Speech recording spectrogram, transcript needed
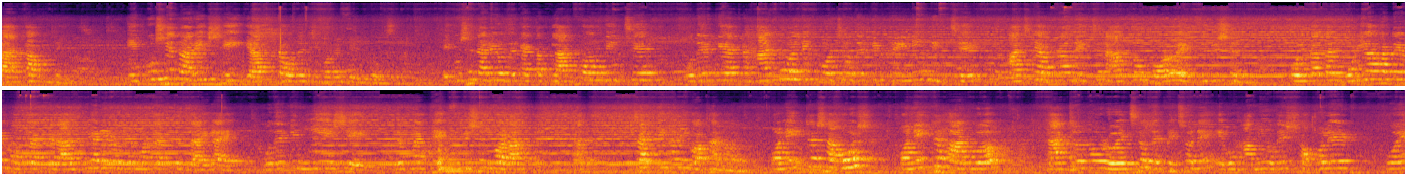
ব্যাকআপ নেই। একুশে নারী সেই গ্যাপটা ওদের জীবনে ফিল করছে। একুশে নারী ওদেরকে একটা প্ল্যাটফর্ম দিচ্ছে, ওদেরকে একটা হ্যান্ড হোল্ডিং করছে ওদেরকে ওদেরকে নিয়ে এসে এরকম একটা এক্সিবিশন করা, চারটিখানি কথা নয়। অনেকটা সাহস, অনেকটা হার্ডওয়ার্ক তার জন্য রয়েছে ওদের পেছনে এবং আমি ওদের সকলের হয়ে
